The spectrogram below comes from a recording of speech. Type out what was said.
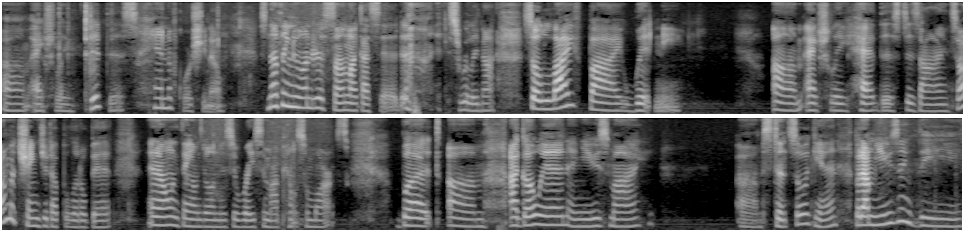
um, actually did this. And of course, you know, it's nothing new under the sun, like I said. it's really not. So, Life by Whitney um, actually had this design. So, I'm going to change it up a little bit. And the only thing I'm doing is erasing my pencil marks. But um, I go in and use my um, stencil again. But I'm using the,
